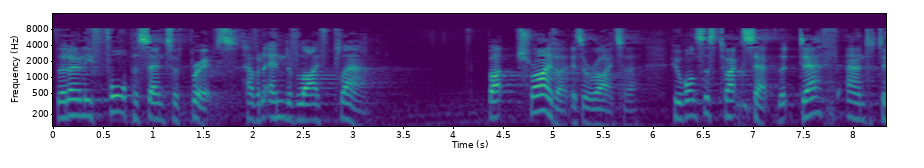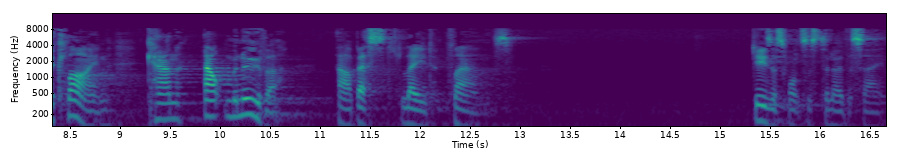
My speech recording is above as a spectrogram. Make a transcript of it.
that only 4% of Brits have an end of life plan. But Shriver is a writer who wants us to accept that death and decline can outmaneuver our best laid plans. Jesus wants us to know the same.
